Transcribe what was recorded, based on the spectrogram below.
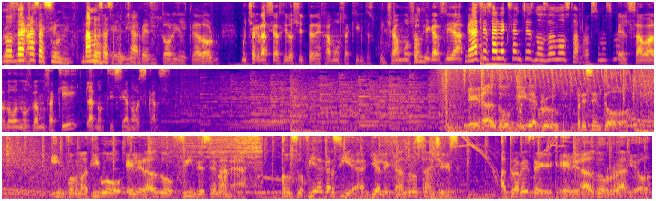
nos dejas así. Vamos a El escucharte. inventor y el creador. Muchas gracias, Hiroshi. Te dejamos aquí, te escuchamos. Sofi García, Gracias, Alex Sánchez. Nos vemos la próxima semana. el sábado nos vemos aquí. La noticia no descansa. Heraldo Media Group presentó Informativo El Heraldo Fin de Semana con Sofía García y Alejandro Sánchez a través de El Heraldo Radio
